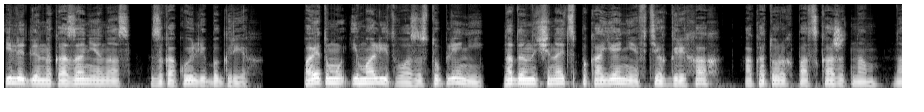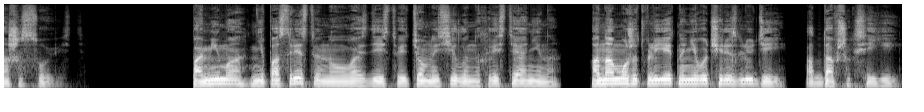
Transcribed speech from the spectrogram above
или для наказания нас за какой-либо грех. Поэтому и молитву о заступлении надо начинать с покаяния в тех грехах, о которых подскажет нам наша совесть. Помимо непосредственного воздействия темной силы на христианина, она может влиять на него через людей, отдавшихся ей.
